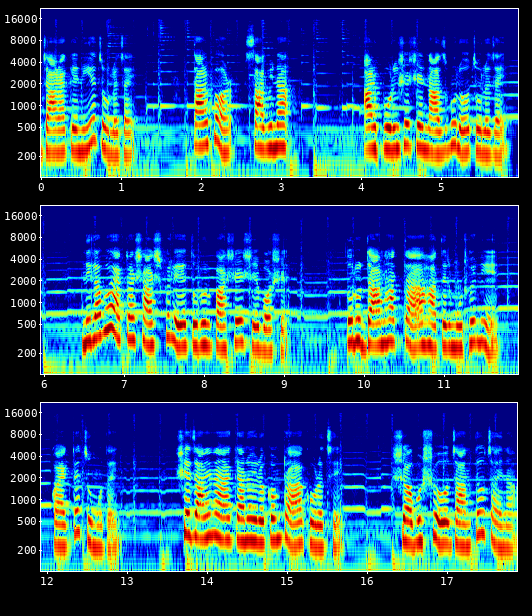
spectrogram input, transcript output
জারাকে নিয়ে চলে যায়। তারপর সাবিনা আর পরিশেষে নাচগুলো চলে যায়। নীলাবও একটা শ্বাস ফেলে তরুর পাশে এসে বসে। তরুর ডান হাতটা হাতের মুঠোয় নিয়ে কয়েকটা চুমু দেয়। সে জানে না কেন এরকমটা করেছে। সে অবশ্য জানতেও চায় না।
